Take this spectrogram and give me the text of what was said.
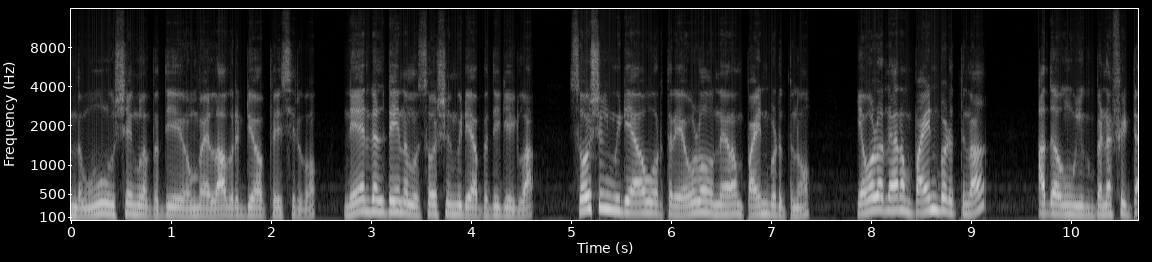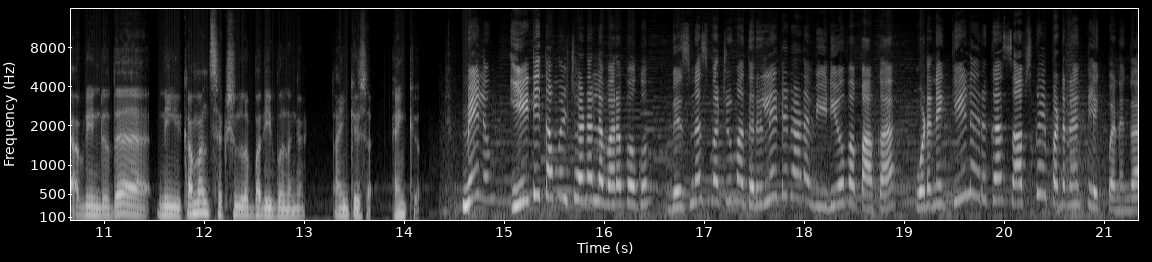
இந்த மூணு விஷயங்களை பற்றி ரொம்ப எலாபரேட்டிவாக பேசியிருக்கோம். நேர்கள்ட்டே நம்ம சோஷியல் மீடியா பற்றி கேட்கலாம். சோஷியல் மீடியாவை ஒருத்தர் எவ்வளோ நேரம் பயன்படுத்தணும் எவ்வளோ நேரம் பயன்படுத்தினா அது அவங்களுக்கு பெனிஃபிட் அப்படின்றத நீங்கள் கமெண்ட் செக்ஷனில் பதிவு பண்ணுங்கள் thank you sir thank you மேலும் ஈடி தமிழ் சேனல்ல வரப்போகும் பிசினஸ் மற்றும் அது ரிலேட்டடான வீடியோவை பார்க்க உடனே கீழே இருக்க சப்ஸ்கிரைப் பட்டனை கிளிக் பண்ணுங்க.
